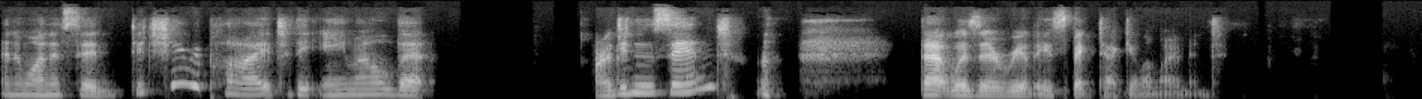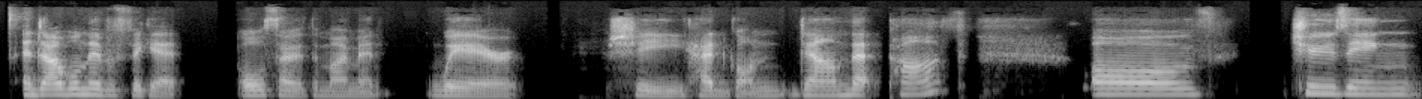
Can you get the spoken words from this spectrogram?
And Awana said, Did she reply to the email that I didn't send? that was a really spectacular moment. And I will never forget also the moment where she had gone down that path of choosing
